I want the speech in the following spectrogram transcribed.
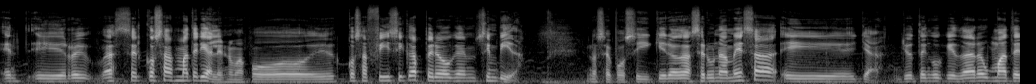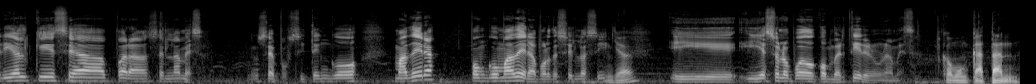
en- eh, hacer cosas materiales nomás, po, eh, cosas físicas pero que sin vida. No sé, pues si quiero hacer una mesa, eh, ya, yo tengo que dar un material que sea para hacer la mesa. No sé, pues si tengo madera, pongo madera, por decirlo así, Ya. y, y eso lo puedo convertir en una mesa. Como un Catán.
